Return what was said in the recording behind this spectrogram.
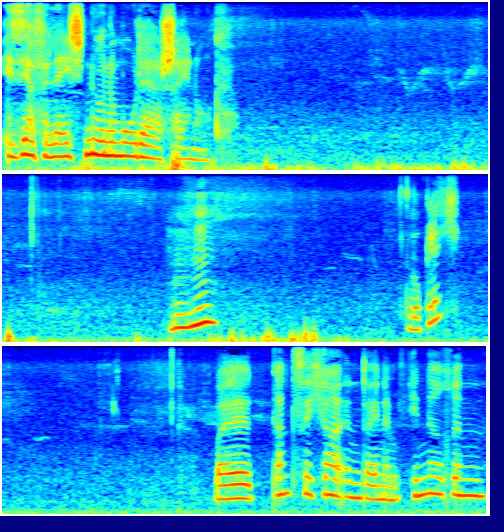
Ist ja vielleicht nur eine Modeerscheinung. Mhm. Wirklich? Weil ganz sicher in deinem Inneren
